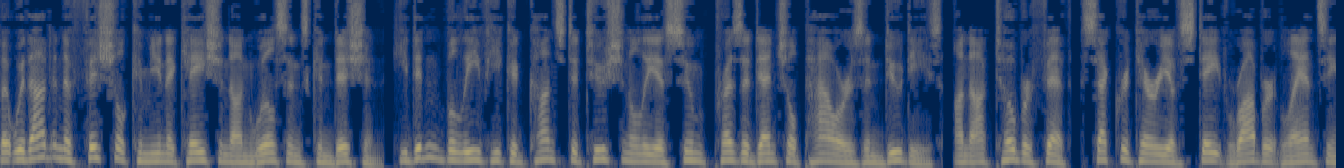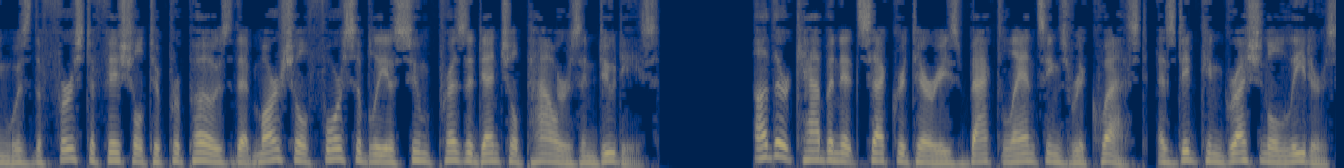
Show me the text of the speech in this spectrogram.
But without an official communication on Wilson's condition, he didn't believe he could constitutionally assume presidential powers and duties. On October 5, Secretary of State Robert Lansing was the first official to propose that Marshall forcibly assume presidential powers and duties. Other cabinet secretaries backed Lansing's request, as did congressional leaders,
